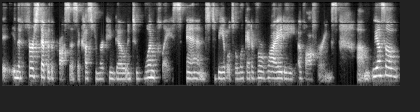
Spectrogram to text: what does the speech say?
in the first step of the process a customer can go into one place and to be able to look at a variety of offerings um, we also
